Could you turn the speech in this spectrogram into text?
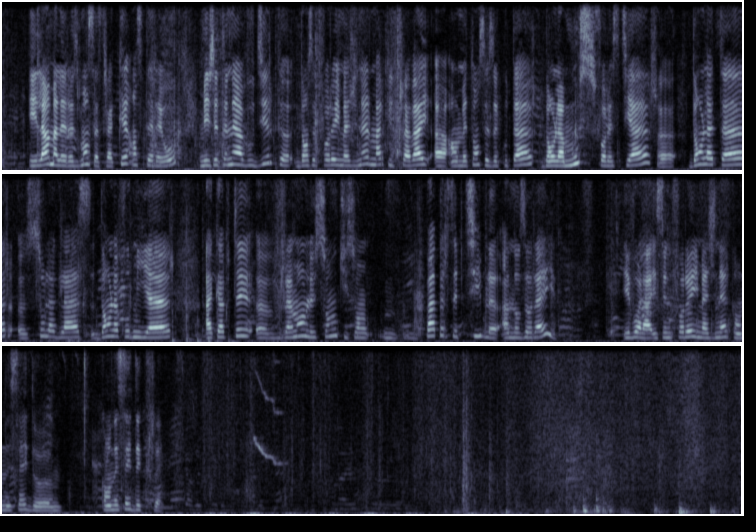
Et là, malheureusement, ça sera qu'en stéréo. Mais je tenais à vous dire que dans cette forêt imaginaire, Marc, il travaille euh, en mettant ses écouteurs dans la mousse forestière, euh, dans la terre, euh, sous la glace, dans la fourmilière, à capter vraiment les sons qui sont mm, pas perceptibles à nos oreilles. Et voilà, c'est une forêt imaginaire qu'on essaye de, qu'on essaye de créer.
